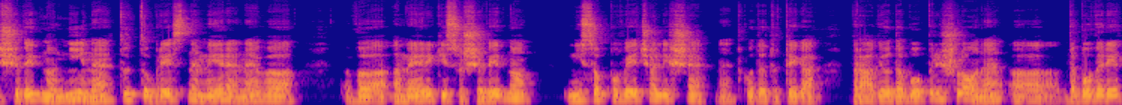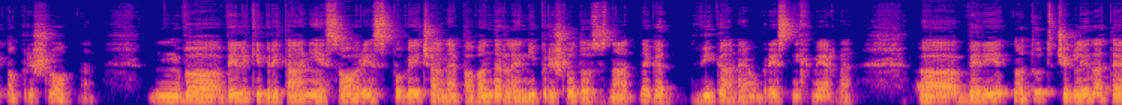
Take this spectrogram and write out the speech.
še vedno ni, ne. tudi obrestne mere ne, v, v Ameriki so še vedno niso povečali, še, ne, tako da do tega pravijo, da bo prišlo, ne, da bo verjetno prišlo. Ne. V Veliki Britaniji so res povečali, ne, pa vendarle ni prišlo do znatnega dviga ne, obrestnih mer. Ne. Uh, verjetno tudi, če gledate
